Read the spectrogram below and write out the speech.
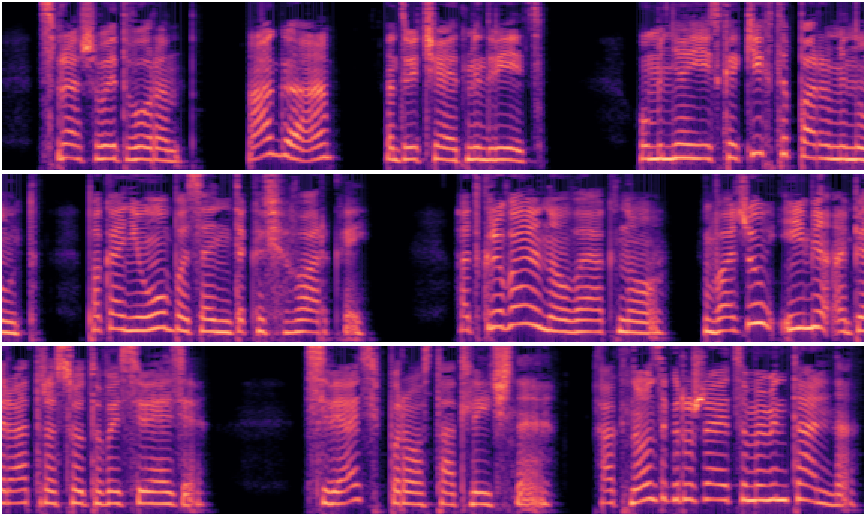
— спрашивает ворон. «Ага», — отвечает медведь. «У меня есть каких-то пару минут, пока не оба заняты кофеваркой. Открываю новое окно, Ввожу имя оператора сотовой связи. Связь просто отличная. Окно загружается моментально.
